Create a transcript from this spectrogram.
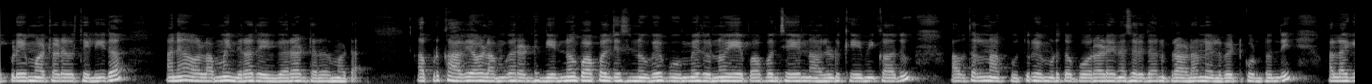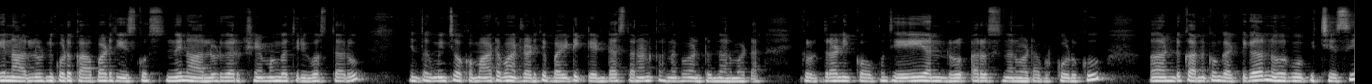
ఎప్పుడేం మాట్లాడాలో తెలియదా అని వాళ్ళ అమ్మ ఇందిరాదేవి గారు అంటారనమాట అప్పుడు కావ్య వాళ్ళ అమ్మగారు అంటుంది ఎన్నో పాపాలు చేసి నువ్వే భూమి మీద ఉన్నావు ఏ పాపం చేయని నాలుడికి ఏమీ కాదు. అవతల నా కూతురు ఎముడితో పోరాడైనా సరే దాని ప్రాణాన్ని నిలబెట్టుకుంటుంది. అలాగే నా అల్లుడిని కూడా కాపాడి తీసుకొస్తుంది. నా అల్లుడు గారు క్షేమంగా తిరిగి వస్తారు. ఇంతకు మించి ఒక మాట మాట్లాడితే బయటికి గెంటేస్తానని కనకం అంటుంది అనమాట రుద్రానికి కోపం చేయి అని అరుస్తుంది అనమాట అప్పుడు కొడుకు. అండ్ కనకం గట్టిగా నోరు మూపిచ్చేసి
